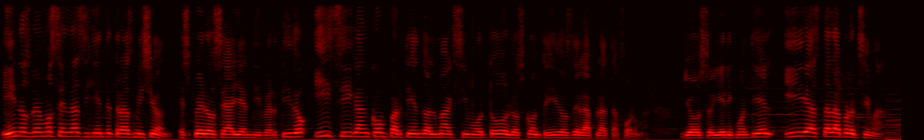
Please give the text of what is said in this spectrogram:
y nos vemos en la siguiente transmisión. Espero se hayan divertido y sigan compartiendo al máximo todos los contenidos de la plataforma. Yo soy Eric Montiel y hasta la próxima.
